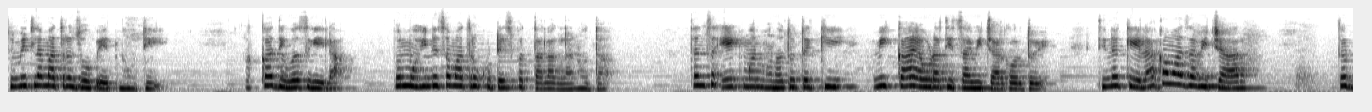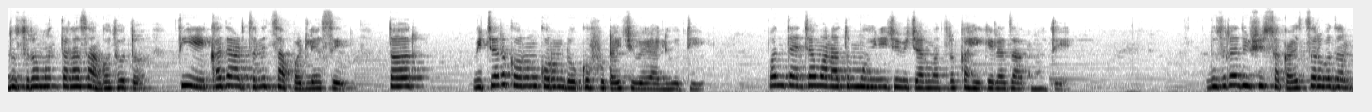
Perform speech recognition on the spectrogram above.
सुमितला मात्र झोप येत नव्हती. अख्खा दिवस गेला. पण मोहिनीचा मात्र कुठेच पत्ता लागला नव्हता. त्यांचं एक मन म्हणत होतं की मी का एवढा तिचा विचार करतोय? तिनं केला का माझा विचार? तर दुसरं मन त्याला सांगत होतं ती एखाद्या अडचणीत सापडली असेल तर? विचार करून करून डोकं फुटायची वेळ आली होती. पण त्यांच्या मनातून मोहिनीचे विचार मात्र काही केल्या जात नव्हते. दुसऱ्या दिवशी सकाळीच सर्वजण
